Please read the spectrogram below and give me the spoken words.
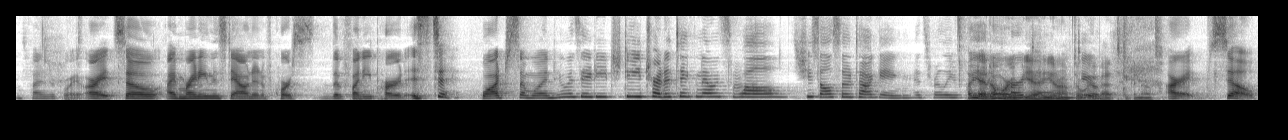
Let's find a different way. All right, so I'm writing this down, and of course, the funny part is to watch someone who has ADHD try to take notes while she's also talking. It's really Oh yeah, don't worry. Yeah, you don't have to worry about taking notes. All right, so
